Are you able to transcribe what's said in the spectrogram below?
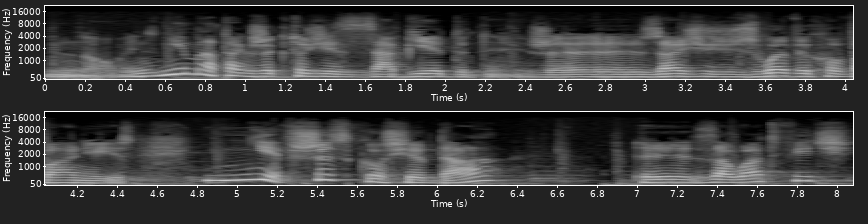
No, więc nie ma tak, że ktoś jest za biedny, że zaś złe wychowanie jest. Nie, wszystko się da, załatwić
